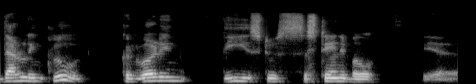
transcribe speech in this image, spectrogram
that will include converting these to sustainable uh,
